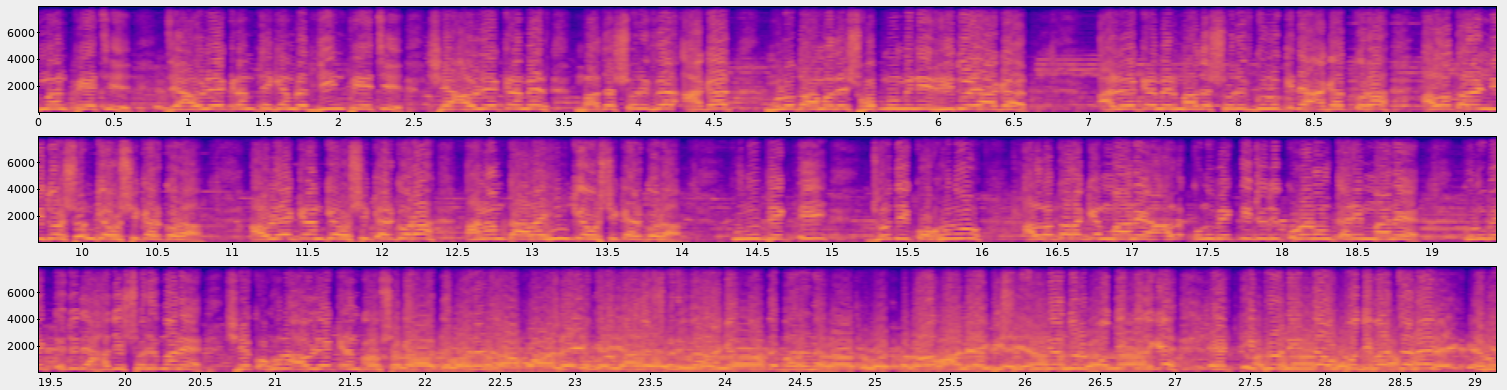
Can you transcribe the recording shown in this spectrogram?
ইমান পেয়েছি, যে আউলিয়া একরাম থেকে আমরা দিন পেয়েছি, সে আউলিয়া একরামের মাজার শরীফের আঘাত মূলত আমাদের সব মুমিনের হৃদয়ে আঘাত। আউলিয়া একরামের মাজার শরীফগুলোকে আঘাত করা, আল্লাহ তালার নিদর্শনকে অস্বীকার করা, আউলিয়া একরামকে অস্বীকার করা আনামতা আলাহিমকে অস্বীকার করা। কোনো ব্যক্তি যদি কখনো আল্লাহ তালাকে মানে কোনো ব্যক্তি যদি কোরআনুল কারিম মানে কোনো ব্যক্তি যদি হাদিস শরীফ মানে সে কখনো আউলিয়া কেরামকে অস্বীকার করতে পারে না। সে কখনো আঘাত করতে পারে না। তো আমরা বিশ্ব সুন্নি আন্দোলন থেকে এর তীব্র নিন্দা ও প্রতিবাদ জানাই এবং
